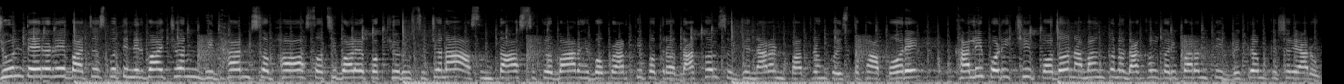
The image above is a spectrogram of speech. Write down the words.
জুন তেরে বাচস্পতি নির্বাচন বিধানসভা সচিবালয় পক্ষর সূচনা আসন্তা শুক্রবার হব প্রার্থীপত্র দাখল সূর্যনারায়ণ পাত্র ইস্তফা পরে খালি পড়ছে পদ নামাঙ্কন দাখল করে বিক্রম কেশরী আরূপ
